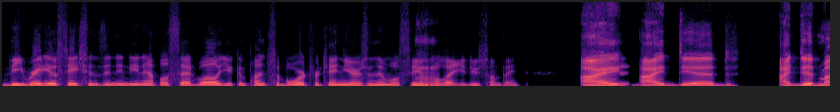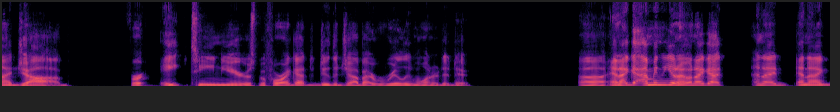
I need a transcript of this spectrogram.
the radio stations in Indianapolis said, "Well, you can punch the board for 10 years and then we'll see if Mhm. we'll let you do something." I I did I did my job for 18 years before I got to do the job I really wanted to do. Uh, and I got I mean you know and I got and I and I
